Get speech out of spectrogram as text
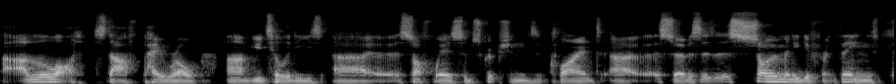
a lot staff payroll um, utilities uh, software subscriptions client uh, services there's so many different things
